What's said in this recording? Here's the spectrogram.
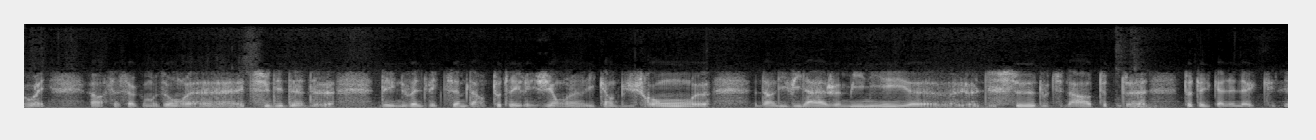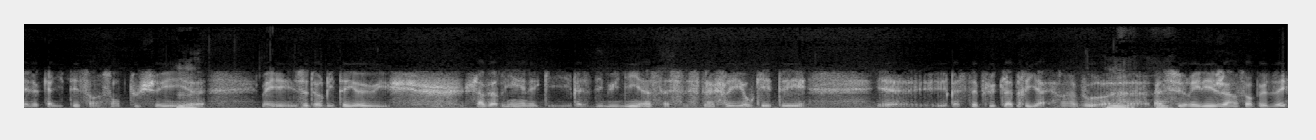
Oui. Alors, c'est ça, comme on euh, dessus des, des nouvelles victimes dans toutes les régions, hein, les camps de bûcherons, euh, dans les villages miniers euh, du sud ou du nord, toutes, euh, toutes les, les, localités sont, sont touchées. Mm. mais les autorités, eux, ils savent rien, ils restent démunis. Hein, c'est un fléau qui était euh, il restait plus que la prière hein, pour euh, assurer les gens, si on peut dire.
